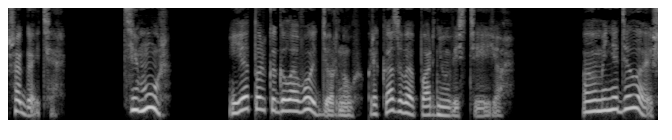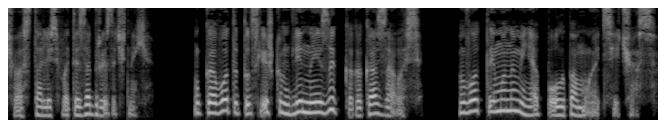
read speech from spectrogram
Шагайте. Тимур! Я только головой дернул, приказывая парню увести ее. А у меня дела еще остались в этой загрызочной. У кого-то тут слишком длинный язык, как оказалось. Вот им он у меня пол и помоет сейчас.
